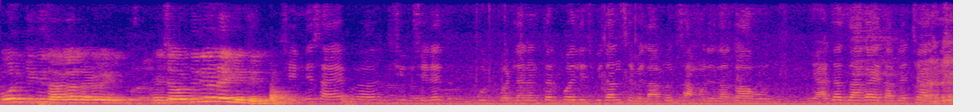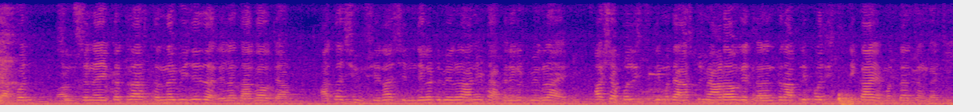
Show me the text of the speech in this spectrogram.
कोण किती जागा लढवेल याच्यावरती निर्णय घेतील. शिंदे साहेब शिवसेनेत पडल्यानंतर पहिलीच विधानसभेला आपण सामोरे जातो आहोत. ह्या ज्या जागा आहेत आपल्या चारही आपण शिवसेना एकत्र असताना विजय झालेल्या जागा होत्या. आता शिवसेना शिंदे गट वेगळा आणि ठाकरे गट वेगळा आहे. अशा परिस्थितीमध्ये आज तुम्ही आढावा घेतल्यानंतर आपली परिस्थिती काय आहे मतदारसंघाची?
